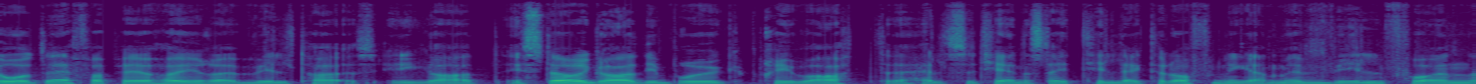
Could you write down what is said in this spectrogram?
både Frp og Høyre vil ta i, grad, i, større grad i bruk private helsetjenester i tillegg til det offentlige. Vi vil få en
